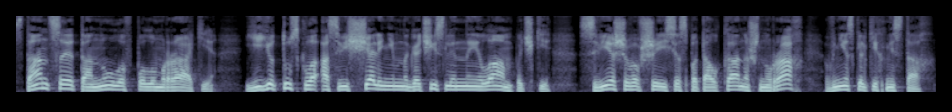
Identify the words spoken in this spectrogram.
Станция тонула в полумраке. Ее тускло освещали немногочисленные лампочки, свешивавшиеся с потолка на шнурах в нескольких местах.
